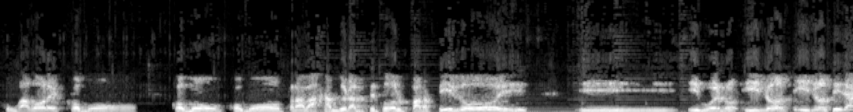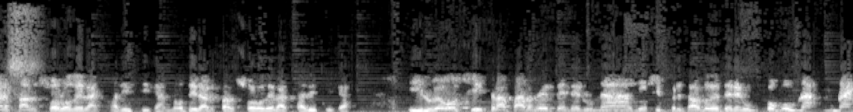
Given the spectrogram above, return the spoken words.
jugadores como, como, como trabajan durante todo el partido y, y, y bueno, y no, y no tirar tan solo de la estadística, no tirar tan solo de la estadística. Y luego sí tratar de tener una, yo siempre trato de tener un poco una, una,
